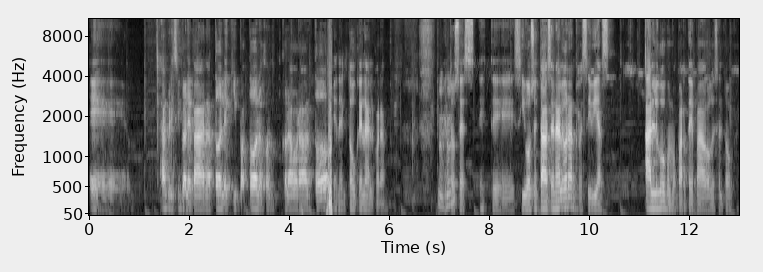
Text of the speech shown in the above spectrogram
eh, al principio le pagan a todo el equipo, a todos los colaboradores, todo en el token Algorand. Entonces, este, si vos estabas en Algorand, recibías algo como parte de pago, que es el token.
